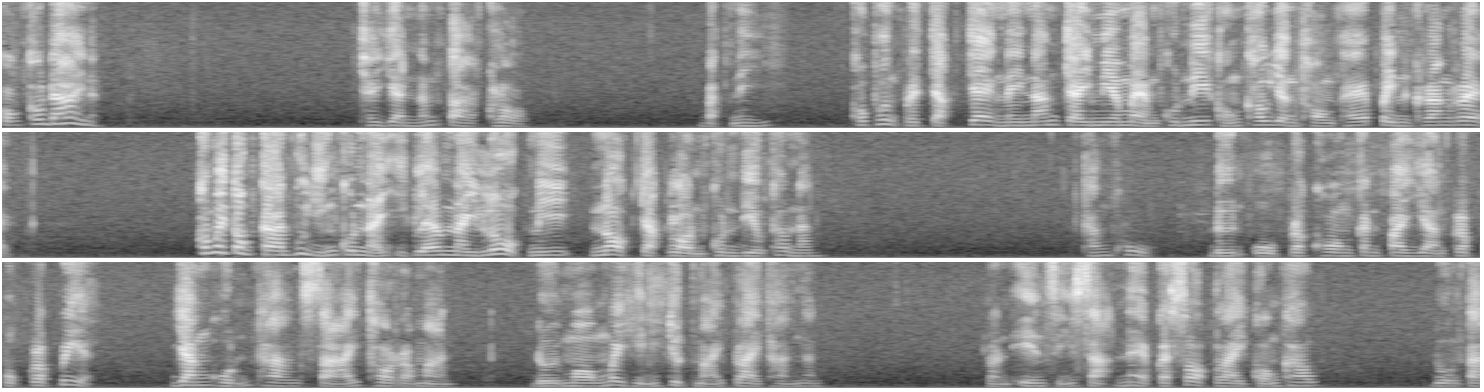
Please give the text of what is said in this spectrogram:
ของเขาได้นะชยันน้ำตาคลอบัดนี้เขาเพิ่งประจักษ์แจ้งในน้ำใจเมียแหม่มคนนี้ของเขาอย่างทองแท้เป็นครั้งแรก เขาไม่ต้องการผู้หญิงคนไหนอีกแล้วในโลกนี้นอกจากหล่อนคนเดียวเท่านั้น ทั้งคู่เดินโอบประคองกันไปอย่างกระปุกกระเปรี้ย ยังหนทางสายทรมาน โดยมองไม่เห็นจุดหมายปลายทางนั้น หล่อนเอ็นศีรษะแนบกระซอกไหลของเขา ดวงตา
